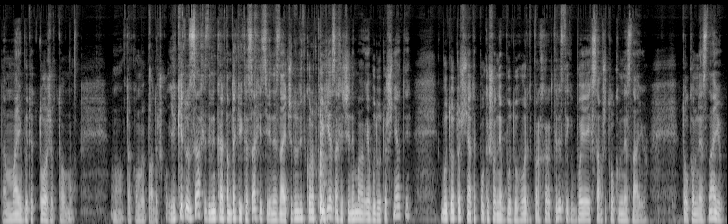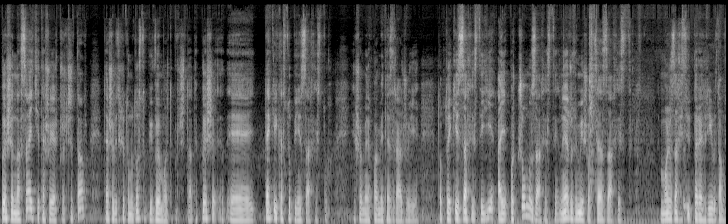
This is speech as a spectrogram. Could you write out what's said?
Там має бути теж в тому. О, в такому випадку. Який тут захист? Він каже, там декілька захистів, він не знає, чи тут від коротко є захист, чи немає. Я буду уточняти. Буду уточняти, поки що не буду говорити про характеристики, бо я їх сам ще толком не знаю. Толком не знаю. Пише на сайті те, що я прочитав, те, що в відкритому доступі ви можете прочитати. Пише е, декілька ступенів захисту, якщо мене пам'ять не зраджує. Тобто якісь захисти є, а по чому захисти? Ну я розумію, що це захист. Може захист від перегріву, там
